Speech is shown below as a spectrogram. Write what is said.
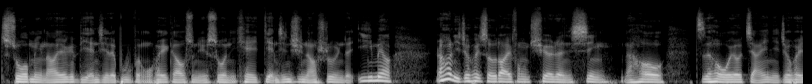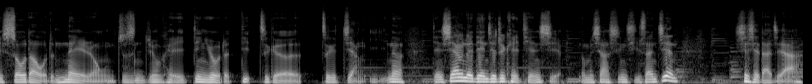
说明，然后有一个连接的部分，我会告诉你说，你可以点进去，然后输入你的 email，然后你就会收到一封确认信，然后之后我有讲义，你就会收到我的内容，就是你就可以订阅我的第这个这个讲义。那点下面的链接就可以填写。我们下星期三见，谢谢大家。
